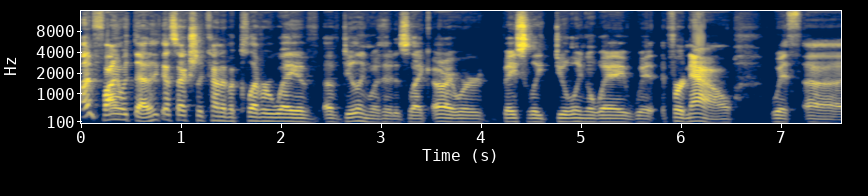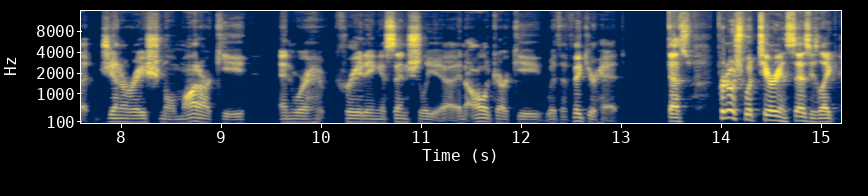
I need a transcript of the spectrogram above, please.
I'm fine with that. I think that's actually kind of a clever way of, of dealing with it. It's like, all right, we're basically dueling away with, for now, with uh, generational monarchy, and we're creating essentially uh, an oligarchy with a figurehead. That's pretty much what Tyrion says. He's like,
